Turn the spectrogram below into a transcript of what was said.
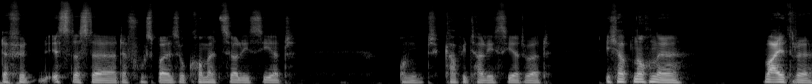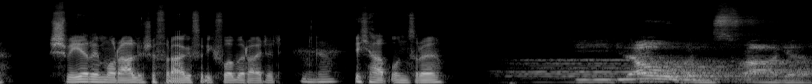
dafür ist, dass der, der Fußball so kommerzialisiert und kapitalisiert wird. Ich habe noch eine weitere schwere moralische Frage für dich vorbereitet. Okay. Ich habe unsere Die Glaubensfrage.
